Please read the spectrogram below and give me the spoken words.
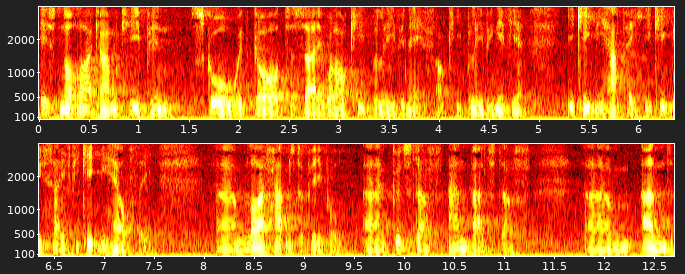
it's not like I'm keeping score with God to say, well, I'll keep believing if. I'll keep believing if you, you keep me happy, you keep me safe, you keep me healthy. Um, life happens to people, uh, good stuff and bad stuff. Um, and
